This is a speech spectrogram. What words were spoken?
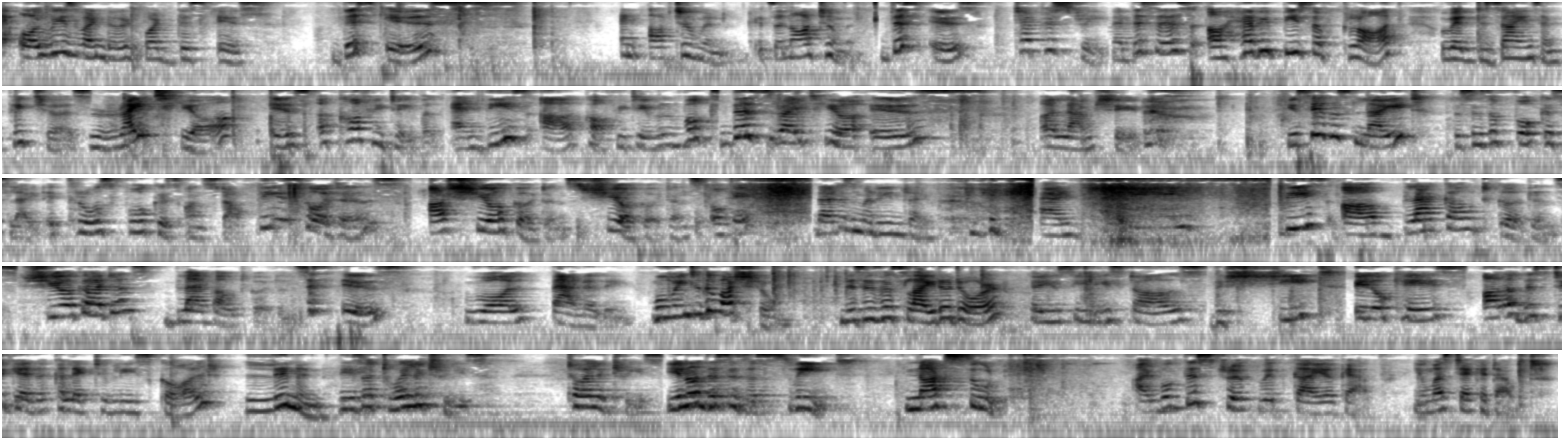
I always wondered what this is. This is an ottoman. It's an ottoman. This is tapestry. Now this is a heavy piece of cloth with designs and pictures. Right here is a coffee table and these are coffee table books. This right here is a lampshade. you see this light? This is a focus light. It throws focus on stuff. These curtains are sheer curtains, sheer curtains, okay? That is Marine Drive. and these these are blackout curtains. Sheer curtains, blackout curtains. This is wall paneling. Moving to the washroom. This is a slider door. Here you see these towels, the sheet, pillowcase. All of this together collectively is called linen. These are toiletries. Toiletries. You know this is a suite, not suit. I booked this trip with Kayak. You must check it out.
